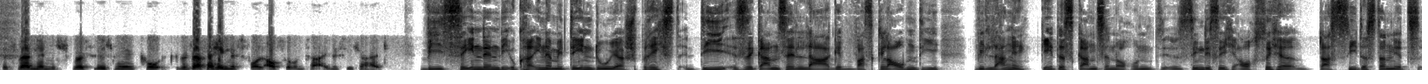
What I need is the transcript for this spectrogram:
Das wäre nämlich wirklich eine, das wäre verhängnisvoll, auch für unsere eigene Sicherheit. Wie sehen denn die Ukrainer, mit denen du ja sprichst, diese ganze Lage? Was glauben die, wie lange geht das Ganze noch? Und sind die sich auch sicher, dass sie das dann jetzt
